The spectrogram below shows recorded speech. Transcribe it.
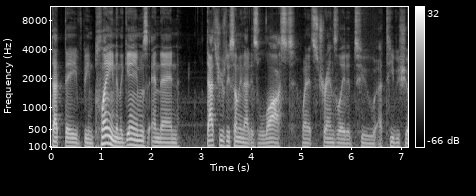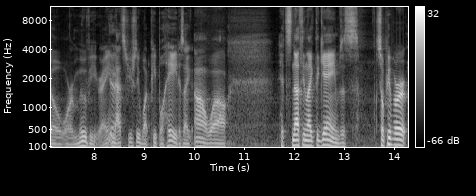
that they've been playing in the games and then that's usually something that is lost when it's translated to a TV show or a movie, right? Yeah. And that's usually what people hate is like, oh well, it's nothing like the games. It's so people are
